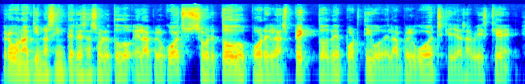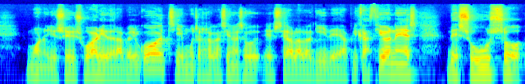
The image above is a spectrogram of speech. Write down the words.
Pero bueno, aquí nos interesa sobre todo el Apple Watch, sobre todo por el aspecto deportivo del Apple Watch, que ya sabéis que bueno, yo soy usuario del Apple Watch y en muchas ocasiones os he hablado aquí de aplicaciones, de su uso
